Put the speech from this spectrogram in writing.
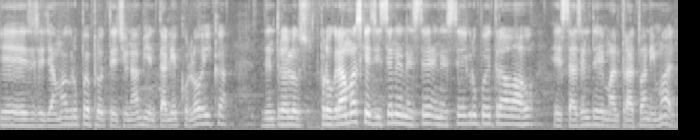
que se llama Grupo de Protección Ambiental y Ecológica Dentro de los programas que existen en este, en este grupo de trabajo está el de maltrato animal.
